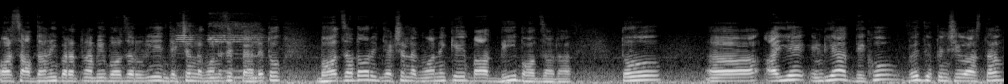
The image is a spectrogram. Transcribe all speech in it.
और सावधानी बरतना भी बहुत ज़रूरी है। इंजेक्शन लगवाने से पहले तो बहुत ज़्यादा और इंजेक्शन लगवाने के बाद भी बहुत ज़्यादा। तो आइए इंडिया देखो विद विपिन श्रीवास्तव।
